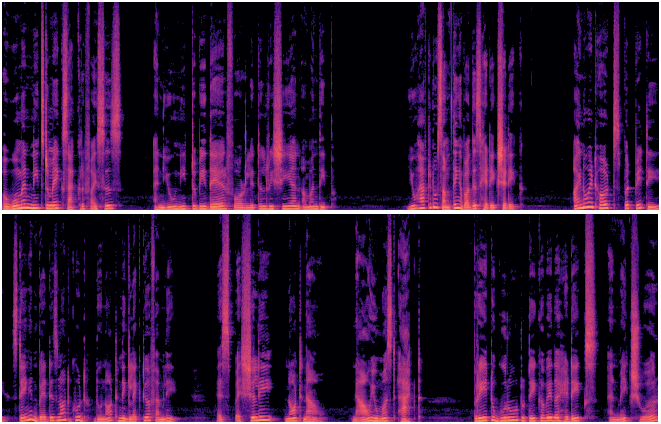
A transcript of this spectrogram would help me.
A woman needs to make sacrifices, and you need to be there for little Rishi and Amandeep. You have to do something about this headache, shadache. I know it hurts, but Betty, staying in bed is not good. Do not neglect your family. Especially not now. Now you must act. Pray to Guru to take away the headaches and make sure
